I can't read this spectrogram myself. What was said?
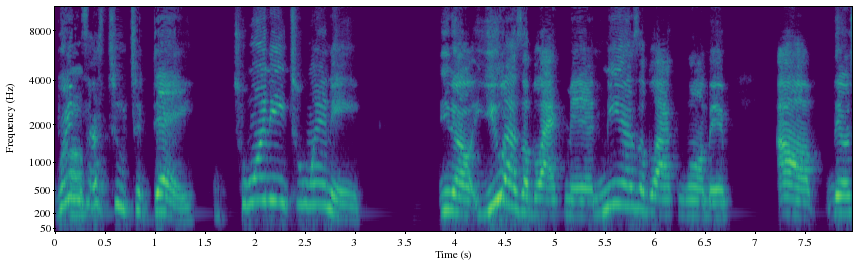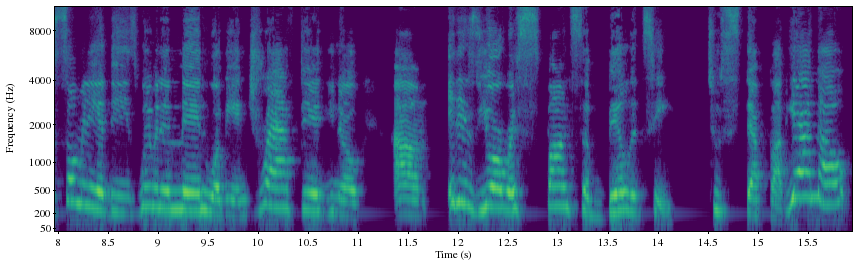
brings um, us to today, 2020. You know, you as a black man, me as a black woman, uh, there are so many of these women and men who are being drafted. You know, um, it is your responsibility to step up. Yeah, I know.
